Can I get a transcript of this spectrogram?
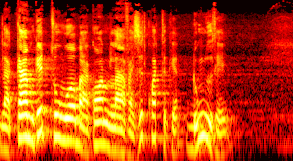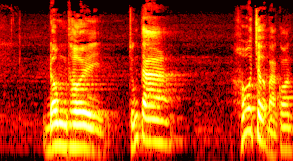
là cam kết thu mua bà con là phải dứt khoát thực hiện, đúng như thế. Đồng thời, chúng ta hỗ trợ bà con,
